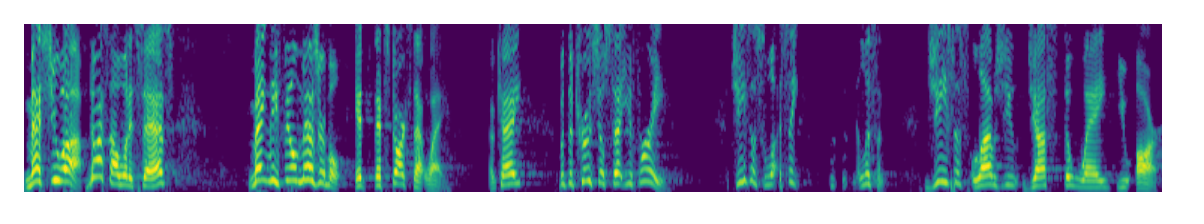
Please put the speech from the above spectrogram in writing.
Mess you up. No, that's not what it says. Make me feel miserable. It, that starts that way. Okay? But the truth shall set you free. Jesus, lo- see, listen. Jesus loves you just the way you are.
